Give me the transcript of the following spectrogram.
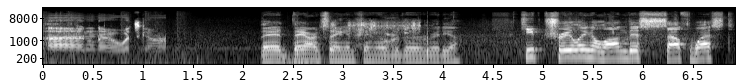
Uh, I don't know what's going on. They they aren't saying anything over the radio. Keep trailing along this southwest.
